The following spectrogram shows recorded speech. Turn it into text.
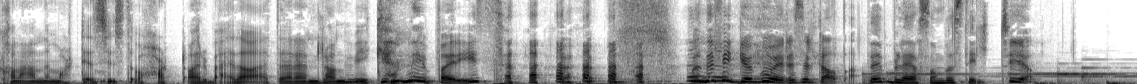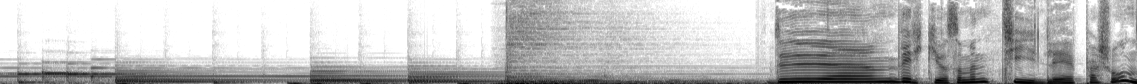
kan hende Martin syntes det var hardt arbeid da, etter en lang weekend i Paris. Men det fikk jo gode resultater. Det ble som bestilt. Ja. Du eh, virker jo som en tydelig person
